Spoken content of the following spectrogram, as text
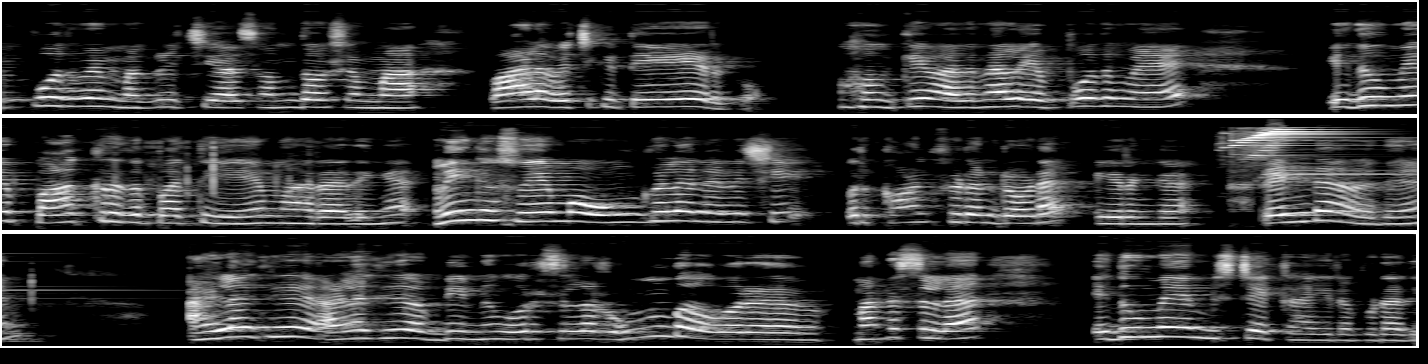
எப்போதுமே மகிழ்ச்சியா சந்தோஷமா வாழ வச்சுக்கிட்டே இருக்கும். ஓகேவா? அதனால எப்போதுமே எதுவுமே பார்க்கறத பார்த்து ஏமாறாதீங்க. நீங்க சுயமா உங்களை நினைச்சு ஒரு கான்ஃபிடென்ட்டோட இருங்க. ரெண்டாவது அழகு அழகு அப்படின்னு ஒரு சிலர் ரொம்ப ஒரு மனசுல எதுவுமே மிஸ்டேக் ஆகிடக்கூடாது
